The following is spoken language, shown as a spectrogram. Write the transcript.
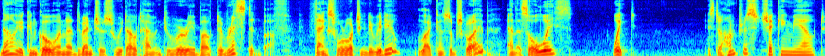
Now you can go on adventures without having to worry about the rested buff. Thanks for watching the video, like and subscribe, and as always, wait, is the Huntress checking me out?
